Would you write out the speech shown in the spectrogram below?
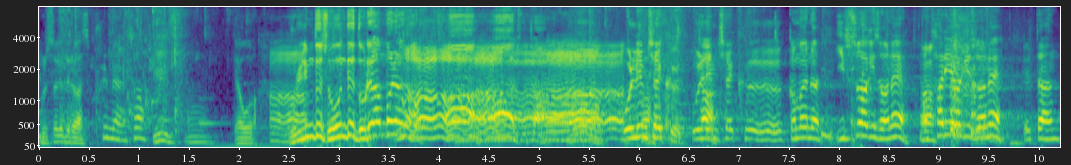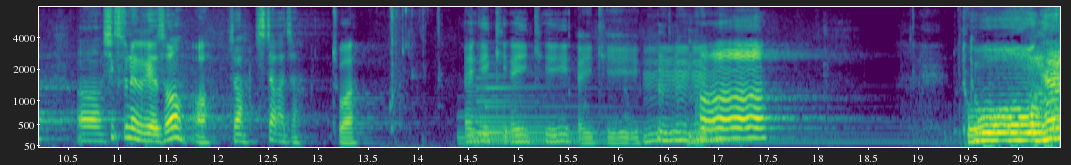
물속에 들어가서 풀면서 어, 야, 어, 울림도 좋은데 노래 한 번 하고. 아, 아, 좋다. 울림 체크, 울림 체크. 그러면은 입수하기 전에 어, 탈의하기 전에 일단 어, 식순에 의해서 자 시작하자. 좋아. A키 A키 A키. 동해물과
